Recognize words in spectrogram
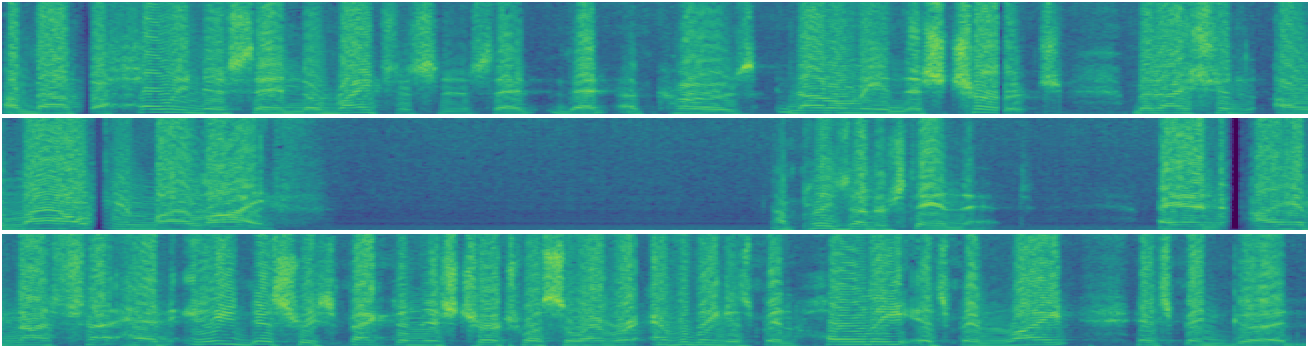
about the holiness and the righteousness that, that occurs not only in this church, but I should allow in my life. Now please understand that. And I have not had any disrespect in this church whatsoever. Everything has been holy. It's been right. It's been good.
